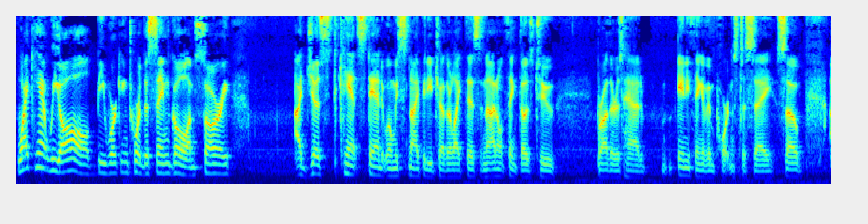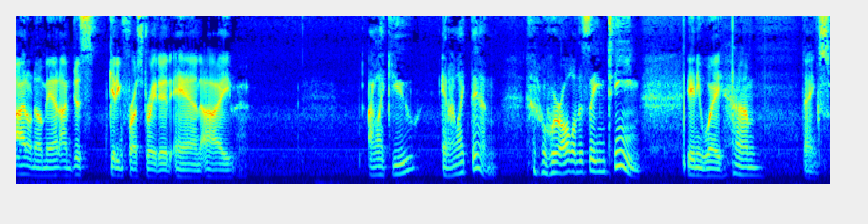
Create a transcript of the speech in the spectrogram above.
Why can't we all be working toward the same goal? I'm sorry. I just can't stand it when we snipe at each other like this, and I don't think those two brothers had anything of importance to say. So I don't know, man. I'm just getting frustrated, and I I like you, and I like them. We're all on the same team. Anyway, um, thanks.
